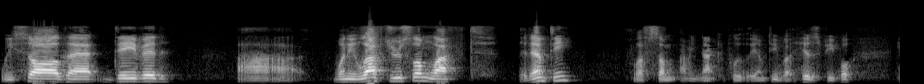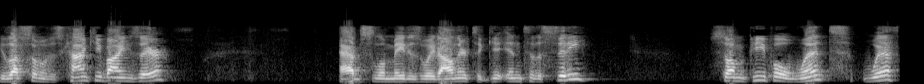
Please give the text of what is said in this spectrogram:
We saw that David, uh, when he left Jerusalem, left it empty. Left some, I mean, not completely empty, but his people. He left some of his concubines there. Absalom made his way down there to get into the city. Some people went with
